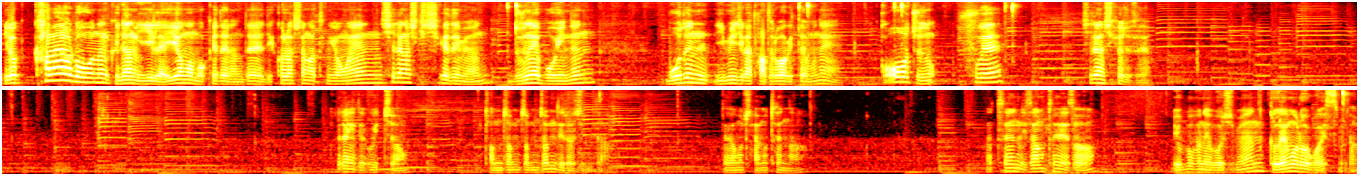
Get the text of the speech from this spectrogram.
이렇게 Camera Raw는 그냥 이 layer만 먹게 되는데 Nik Collection 같은 경우엔 실행을 시키게 되면 눈에 보이는 모든 이미지가 다 들어가기 때문에 꺼준 후에 실행을 시켜주세요. 실행이 되고 있죠. 점점 점점 느려집니다. 내가 뭐 잘못했나? 하여튼 이 상태에서 이 부분에 보시면 글래머 로고가 있습니다.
